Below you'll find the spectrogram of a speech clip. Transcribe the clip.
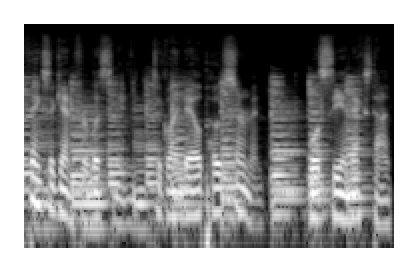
Thanks again for listening to Glendale Post Sermon. We'll see you next time.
